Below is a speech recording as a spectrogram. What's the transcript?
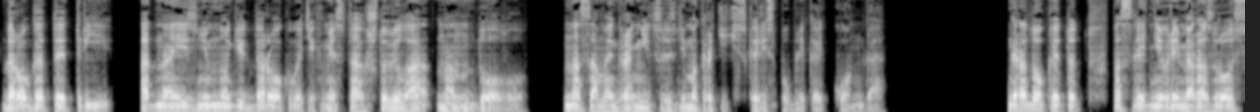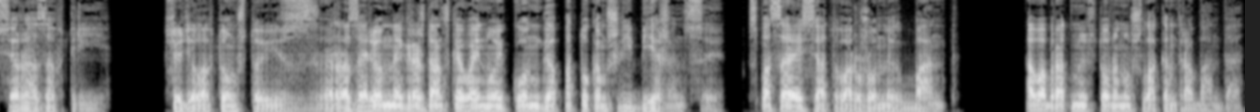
Дорога Т-3 — одна из немногих дорог в этих местах, что вела на Ндолу, на самой границе с Демократической Республикой Конго. Городок этот в последнее время разросся раза в три. Все дело в том, что из разоренной гражданской войной Конго потоком шли беженцы, спасаясь от вооруженных банд, а в обратную сторону шла контрабанда.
